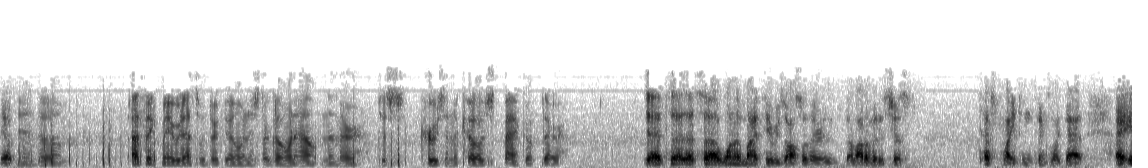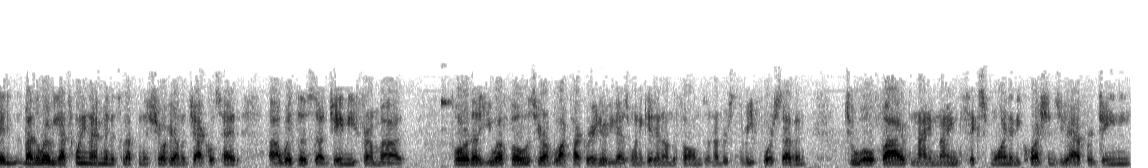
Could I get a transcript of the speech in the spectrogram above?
Yep. And um i think maybe that's what they're doing is they're going out and then they're just cruising the coast back up there Yeah, that's uh, that's uh, one of my theories. Also, there a lot of it is just test flights and things like that. Uh, by the way, we got 29 minutes left in the show here on the Jackal's Head. Uh, with us, uh, Jamie from uh, Florida UFOs here on Blog Talk Radio. If you guys want to get in on the phones, the number is three four seven two zero five nine nine six one. Any questions you have for Jamie,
